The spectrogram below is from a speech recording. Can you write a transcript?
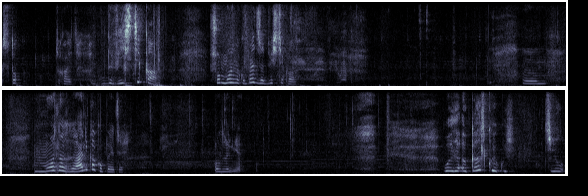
Сток. Чекайте. 200к. Що можна купити за 200к? Ем, можна граніка купити? Але ні. Може обказку якусь цілу.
